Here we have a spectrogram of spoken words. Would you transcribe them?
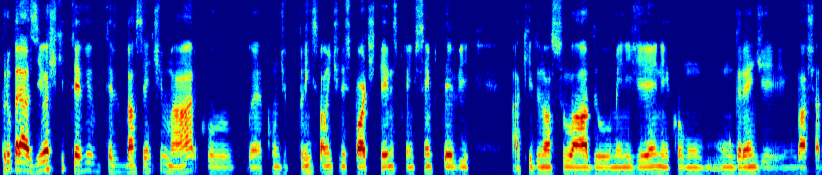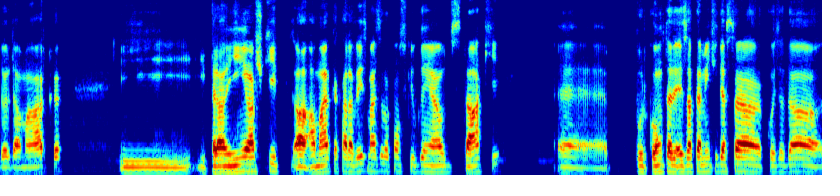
para o Brasil acho que teve teve bastante marco, é, com, de, principalmente no esporte tênis, porque a gente sempre teve aqui do nosso lado o Menigene como um, um grande embaixador da marca. E, e para mim, eu acho que a, a, marca cada vez mais ela conseguiu ganhar o destaque é, por conta exatamente dessa coisa da,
